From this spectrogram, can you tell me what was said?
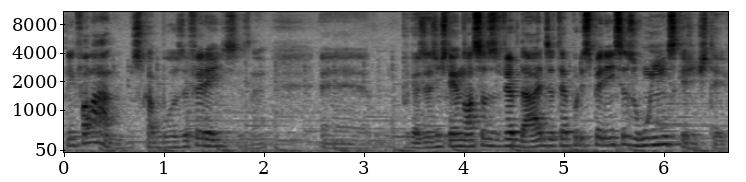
têm falado, buscar boas referências, né? É, porque às vezes a gente tem nossas verdades até por experiências ruins que a gente teve,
